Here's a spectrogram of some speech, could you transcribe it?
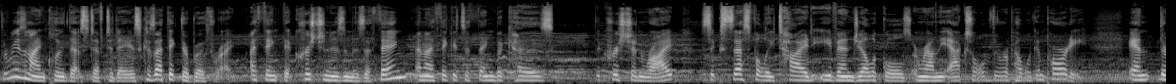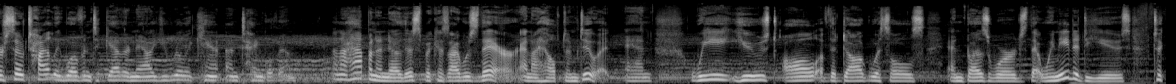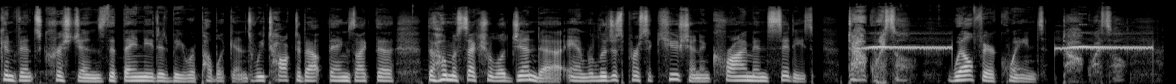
The reason I include that stuff today is because I think they're both right. I think that Christianism is a thing, and I think it's a thing because the Christian right successfully tied evangelicals around the axle of the Republican Party. And they're so tightly woven together now, you really can't untangle them. And I happen to know this because I was there and I helped him do it. And we used all of the dog whistles and buzzwords that we needed to use to convince Christians that they needed to be Republicans. We talked about things like the, the homosexual agenda and religious persecution and crime in cities. Dog whistle. Welfare queens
